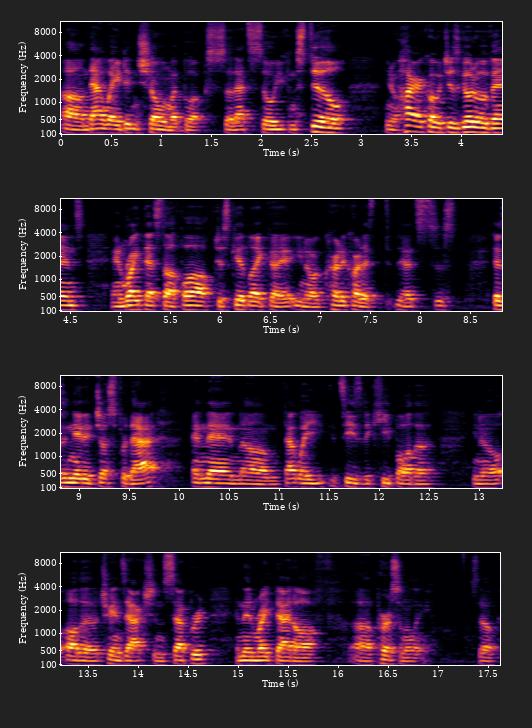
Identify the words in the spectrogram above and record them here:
Um, that way, it didn't show in my books. So that's so you can still you know, hire coaches, go to events, and write that stuff off. Just get like a you know a credit card that's, that's just designated just for that, and then um, that way it's easy to keep all the you know all the transactions separate, and then write that off uh, personally. So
